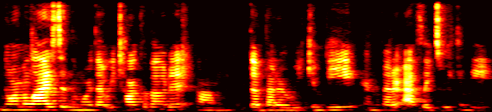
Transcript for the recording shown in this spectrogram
normalized and the more that we talk about it, um, the better we can be and the better athletes we can be.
